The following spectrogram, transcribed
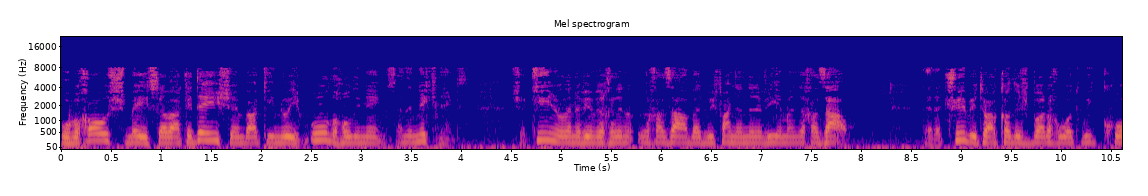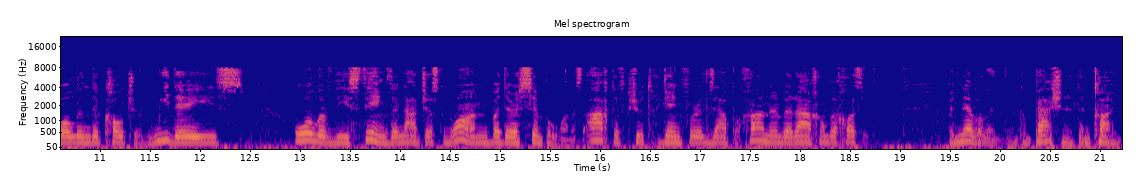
U'b'chol Shmei and V'akinuyim, all the holy names and the nicknames. Shekinu, the Nevi'im V'chazal, that we find in the Nevi'im and the Chazal, that attribute to HaKadosh Baruch what we call in the culture, Midays, all of these things are not just one, but they're simple ones. Achtas pshut, again, for example, chanim v'racham v'chosid, benevolent and compassionate and kind,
